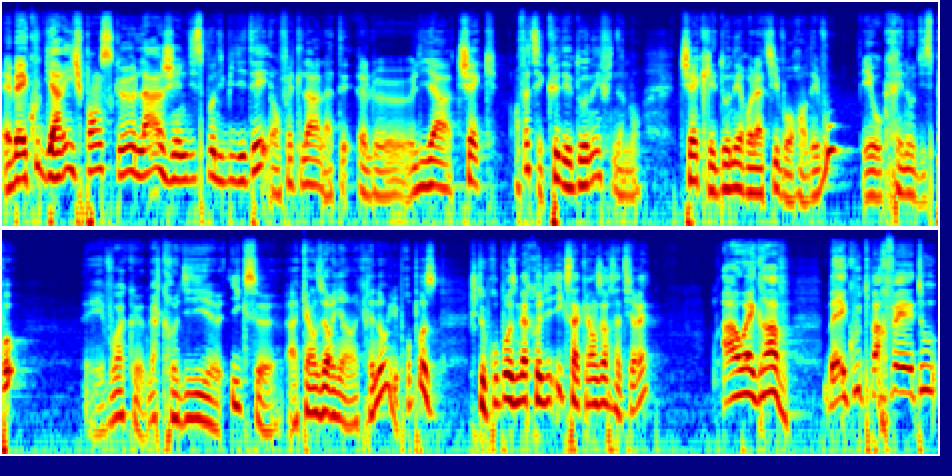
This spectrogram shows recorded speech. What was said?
Eh ben écoute, Gary, je pense que là, j'ai une disponibilité. Et en fait, là, l'IA check. En fait, c'est que des données finalement. Check les données relatives au rendez-vous et au créneau dispo. Et voit que mercredi euh, X euh, à 15h, il y a un créneau. Il lui propose. Je te propose mercredi X à 15h, ça tirait? Ah ouais, grave. Ben écoute, parfait et tout.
